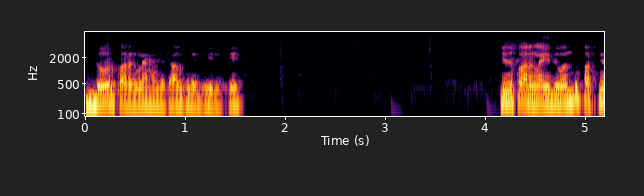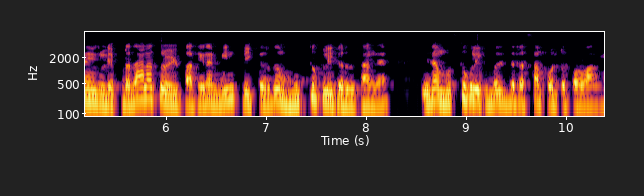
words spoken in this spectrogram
டோர் பாருங்களேன் அந்த காலத்தில் எப்படி இருக்குது இது பாருங்களேன் இது வந்து பார்த்தீங்கன்னா இவங்களுடைய பிரதான தொழில் பார்த்தீங்கன்னா மீன் பிடிக்கிறது முத்து குளிக்கிறது தாங்க. இதுதான் முத்து குளிக்கும் போது இந்த ட்ரெஸ் தான் போட்டு போவாங்க.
